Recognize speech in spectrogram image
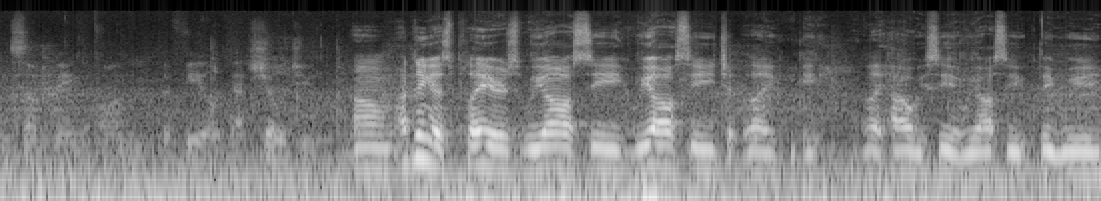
and something on the field that showed you? Um, I think as players, we all see we all see each, like like how we see it. We all see think we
